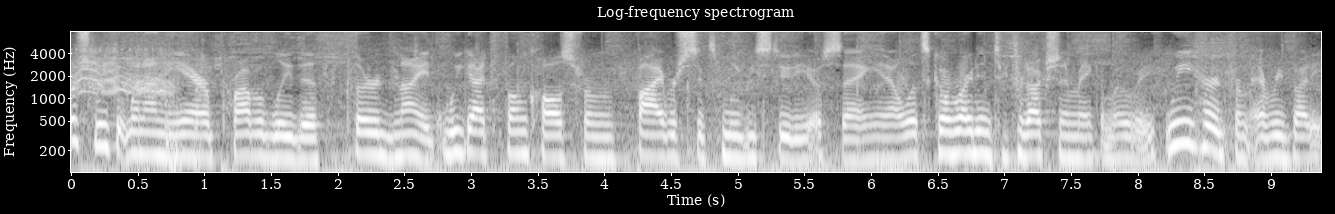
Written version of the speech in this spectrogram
first week it went on the air, probably the third night, we got phone calls from five or six movie studios saying, you know, let's go right into production and make a movie. We heard from everybody.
